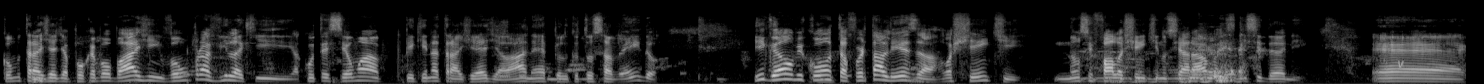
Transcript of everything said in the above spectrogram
Como tragédia pouco é bobagem, vamos pra vila que aconteceu uma pequena tragédia lá, né? Pelo que eu tô sabendo. Igão, me conta, Fortaleza, Oxente. Não se fala Oxente no Ceará, mas que se dane. É,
